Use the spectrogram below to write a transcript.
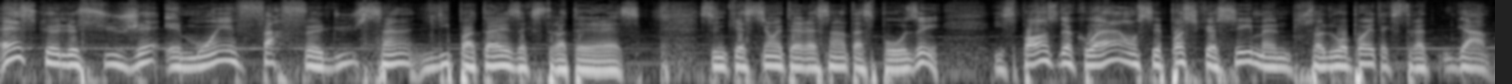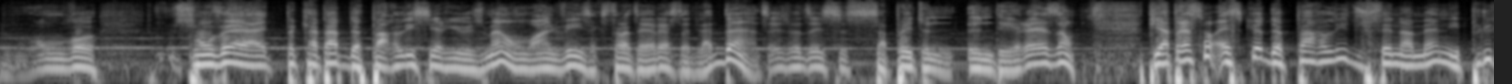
Est-ce que le sujet est moins farfelu sans l'hypothèse extraterrestre? C'est une question intéressante à se poser. Il se passe de quoi? On sait pas ce que c'est, mais ça doit pas être extra... Regarde, on va si on veut être capable de parler sérieusement, on va enlever les extraterrestres de là-dedans. Je veux dire, ça peut être une, une, des raisons. Puis après ça, est-ce que de parler du phénomène est plus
